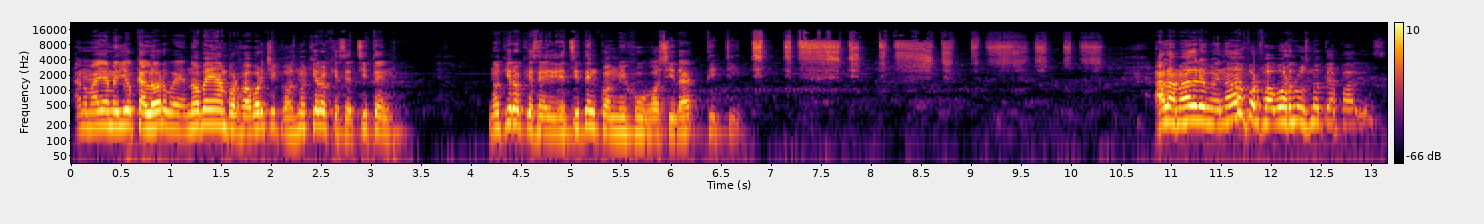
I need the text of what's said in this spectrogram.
Ah, nomás ya me dio calor, güey. No vean, por favor, chicos. No quiero que se exciten. No quiero que se exciten con mi jugosidad. A la madre, güey. No, por favor, Luz, no te apagues.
